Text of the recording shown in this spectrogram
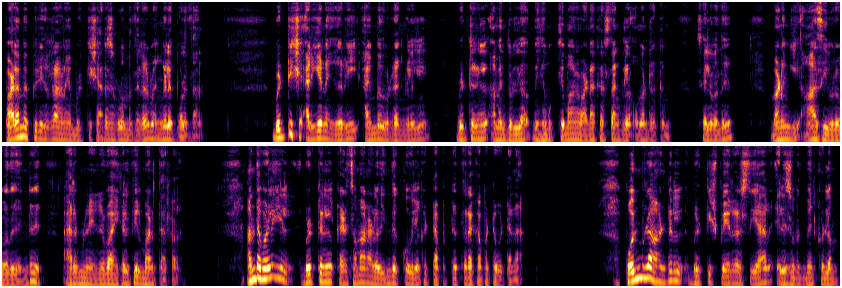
பழமை பிரிகளான பிரிட்டிஷ் அரச குடும்பத்தினரும் எங்களைப் போலத்தான். பிரிட்டிஷ் அரியணை ஏறி ஐம்பது வருடங்களில் பிரிட்டனில் அமைந்துள்ள மிக முக்கியமான வணக்கஸ்தங்கள் ஒவ்வொன்றுக்கும் செல்வது வணங்கி ஆசி வருவது என்று அரண்மனை நிர்வாகிகள் தீர்மானித்தார்கள். அந்த வழியில் பிரிட்டனில் கணிசமான அளவு இந்து கோவில் கட்டப்பட்டு திறக்கப்பட்டு விட்டன. பொன்விழா ஆண்டில் பிரிட்டிஷ் பேரரசியார் எலிசபெத் மேற்கொள்ளும்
